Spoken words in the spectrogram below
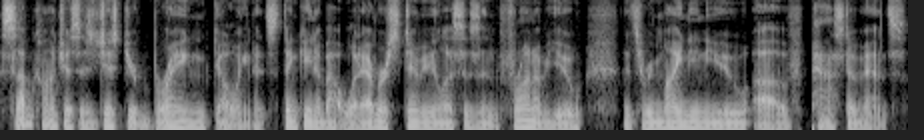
Subconscious is just your brain going. It's thinking about whatever stimulus is in front of you that's reminding you of past events.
